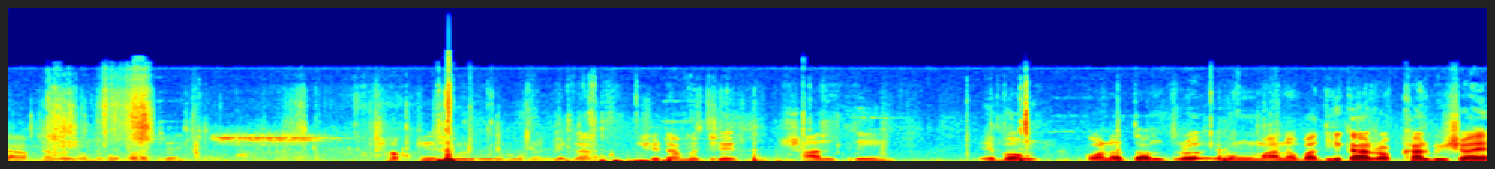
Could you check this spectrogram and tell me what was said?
সেটা আপনারা লক্ষ্য করেছেন, সবচেয়ে গুরুত্বপূর্ণ যেটা, সেটা হচ্ছে শান্তি এবং গণতন্ত্র এবং মানবাধিকার রক্ষার বিষয়ে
